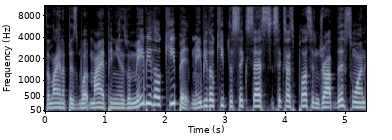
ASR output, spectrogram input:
the lineup, is what my opinion is. But maybe they'll keep it. Maybe they'll keep the 6S, 6S Plus and drop this one.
